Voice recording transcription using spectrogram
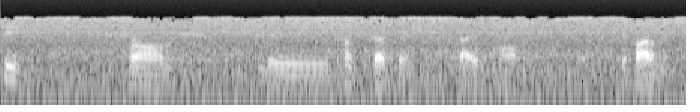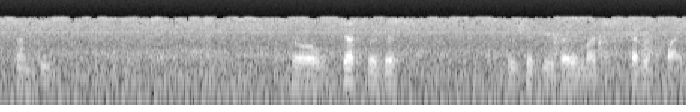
peace from the successive type of defilement, santi. So just with this, we should be very much satisfied.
